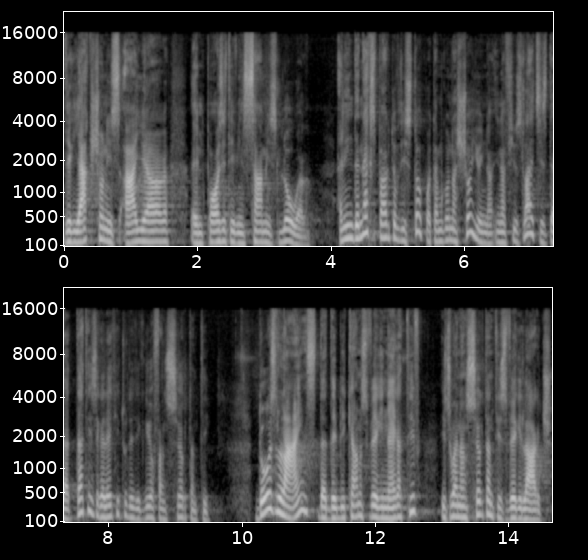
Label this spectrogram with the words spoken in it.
the reaction is higher and positive, in some is lower. And in the next part of this talk, what I'm going to show you in a, in a few slides is that that is related to the degree of uncertainty. Those lines that they becomes very negative is when uncertainty is very large.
